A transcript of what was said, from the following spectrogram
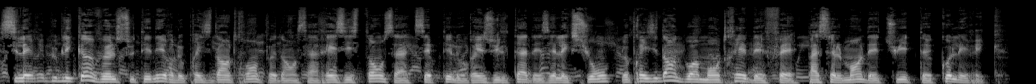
Si les républicains veulent soutenir le président Trump dans sa résistance à accepter le résultat des élections, le président doit montrer des faits, pas seulement des tweets colériques.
